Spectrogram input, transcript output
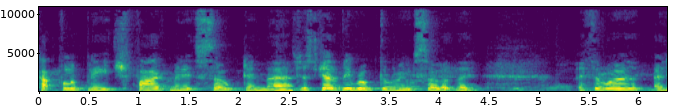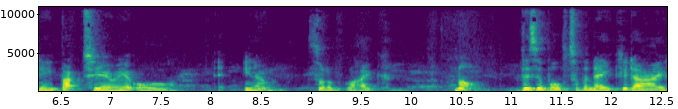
cupful of bleach, five minutes soaked in there. Just gently rub the roots so that the, if there were any bacteria or, you know, sort of like not visible to the naked eye,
